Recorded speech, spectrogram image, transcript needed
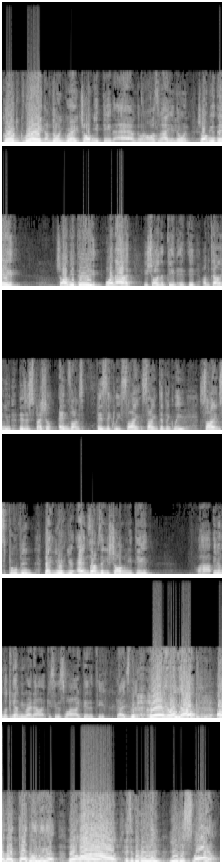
Good, great. I'm doing great. Show me your teeth. Hey, I'm doing awesome. How you doing? Show me your teeth. Show me your teeth. Why not? You show the teeth. It, it, I'm telling you, there's a special enzymes physically, sci- scientifically, science proven that your, your enzymes that you're showing in your teeth. Wow. Even looking at me right now, like you see the smile like there, the teeth. Yeah, it's the, yeah, you look at it. I'm like, yeah, wow. It's a different thing. You just smile.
